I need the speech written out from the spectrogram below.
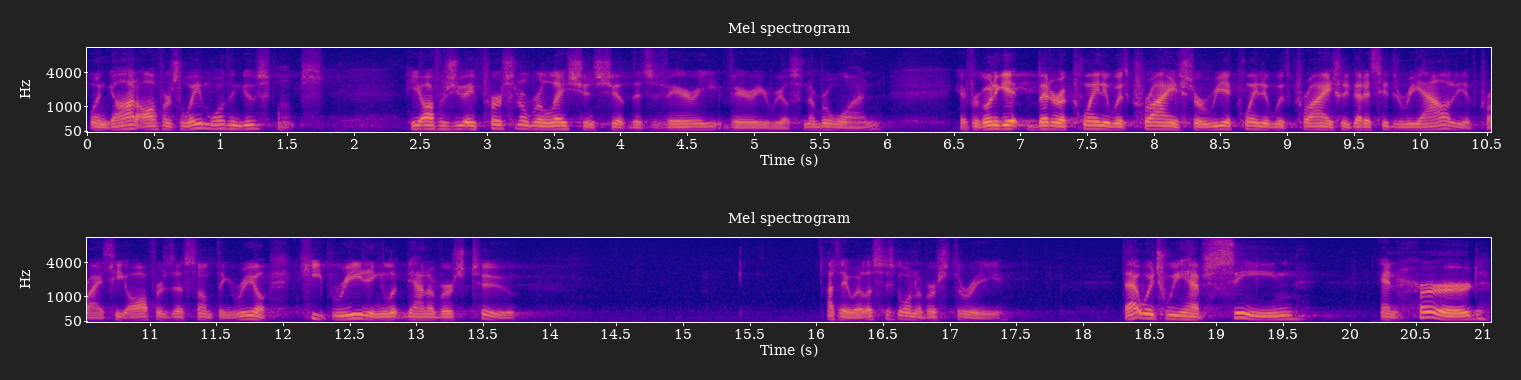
when God offers way more than goosebumps. He offers you a personal relationship that's very, very real. So, number one, if we're going to get better acquainted with Christ or reacquainted with Christ, we've got to see the reality of Christ. He offers us something real. Keep reading. Look down at verse 2. I'll tell you what, let's just go on to verse 3. That which we have seen and heard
